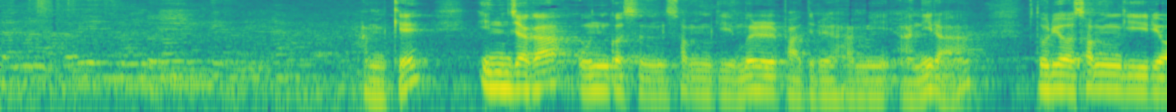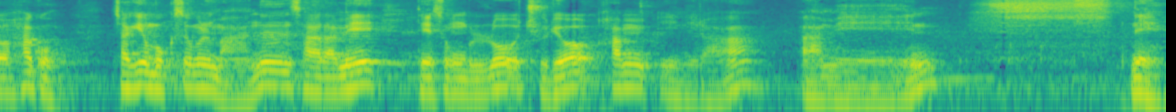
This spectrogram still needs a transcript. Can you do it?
자는 너희 종이 되리라. 함께 인자가 온 것은 섬김을 받으려 함이 아니라 도리어 섬기려 하고 자기 목숨을 많은 사람의 대속물로 주려 함이니라 아멘. 네,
